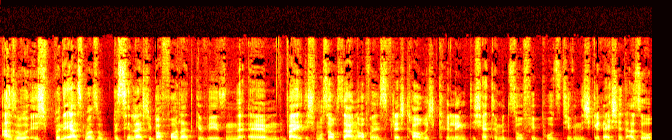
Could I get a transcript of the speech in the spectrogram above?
Also ich bin erstmal so ein bisschen leicht überfordert gewesen, ähm, weil ich muss auch sagen, auch wenn es vielleicht traurig klingt, ich hätte mit so viel Positivem nicht gerechnet. Also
